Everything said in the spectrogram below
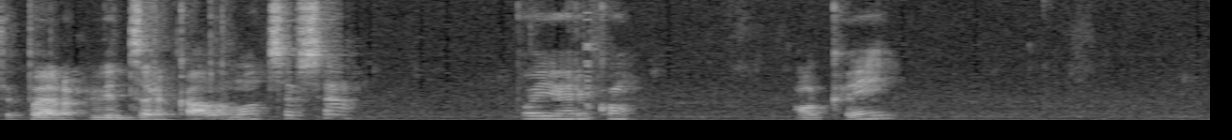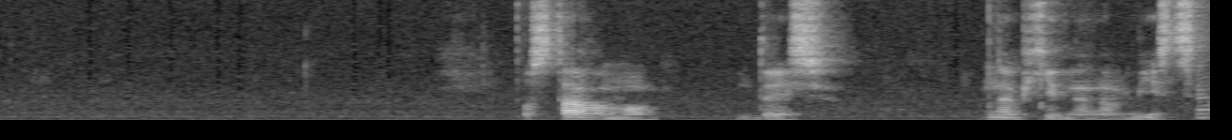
Тепер віддзеркалимо це все по Y. Окей. Поставимо десь необхідне нам місце.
